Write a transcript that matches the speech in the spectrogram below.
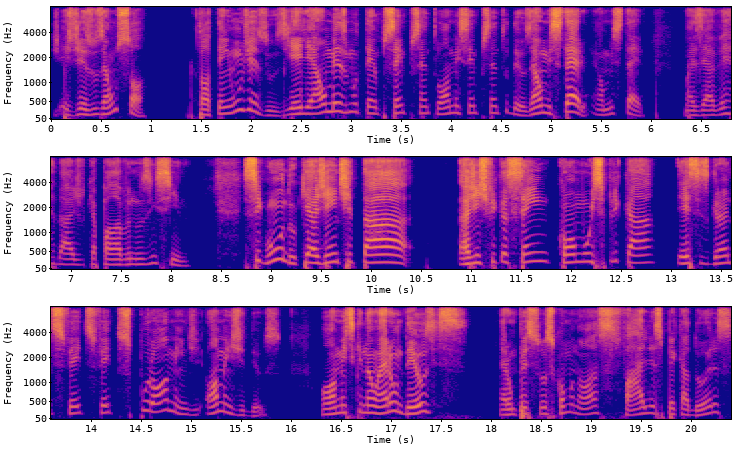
Jesus é um só. Só tem um Jesus. E ele é ao mesmo tempo 100% homem e 100% Deus. É um mistério? É um mistério. Mas é a verdade do que a palavra nos ensina. Segundo, que a gente tá. A gente fica sem como explicar esses grandes feitos feitos por homem de, homens de Deus. Homens que não eram deuses, eram pessoas como nós, falhas, pecadoras,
